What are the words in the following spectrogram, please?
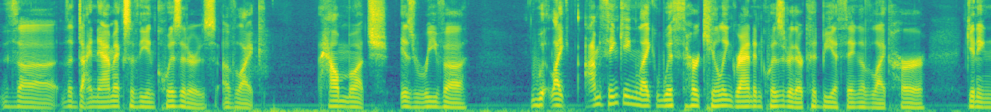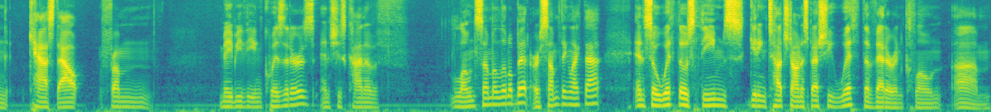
the the dynamics of the Inquisitors of like how much is Reva like I'm thinking like with her killing Grand Inquisitor there could be a thing of like her getting cast out from maybe the Inquisitors and she's kind of lonesome a little bit or something like that. And so with those themes getting touched on, especially with the veteran clone, um,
